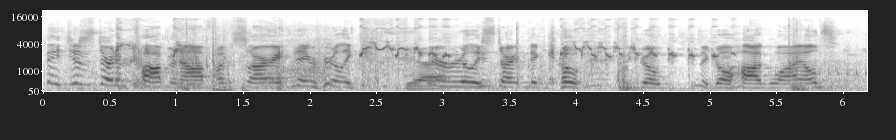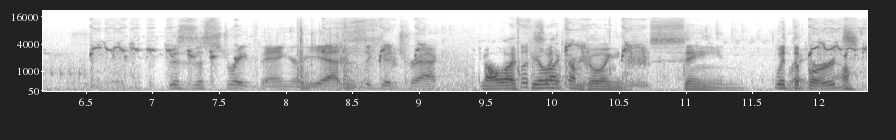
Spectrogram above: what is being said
They just started popping off. I'm sorry. They really, they're really starting to go, to go, to go hog wild. This is a straight banger. Yeah, this is a good track. Y'all, I Looks feel like- like I'm going insane. With the birds. now.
